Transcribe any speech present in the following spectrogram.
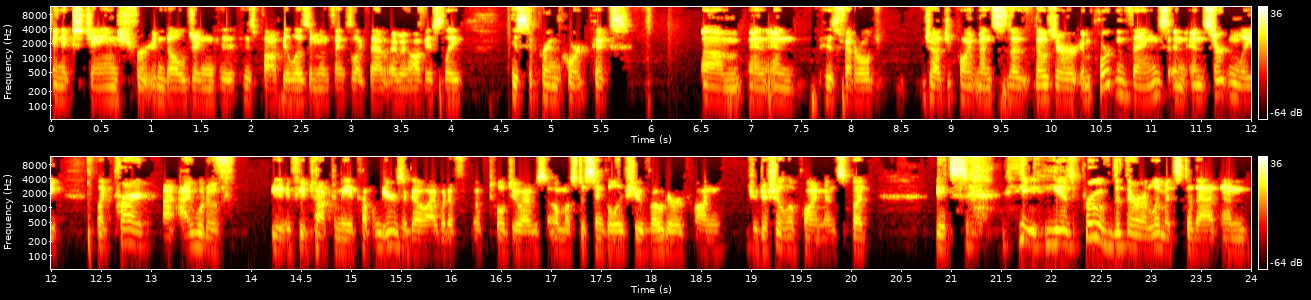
in exchange for indulging his, populism and things like that. I mean, obviously, his Supreme Court picks um, and, and his federal judge appointments, th those are important things. And, and certainly, like prior, I, I would have, if you talked to me a couple years ago, I would have told you I was almost a single issue voter on judicial appointments. But it's he, he has proved that there are limits to that. And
